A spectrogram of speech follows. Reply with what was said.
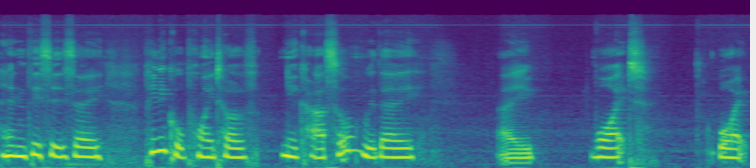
and this is a pinnacle point of Newcastle with a a white white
